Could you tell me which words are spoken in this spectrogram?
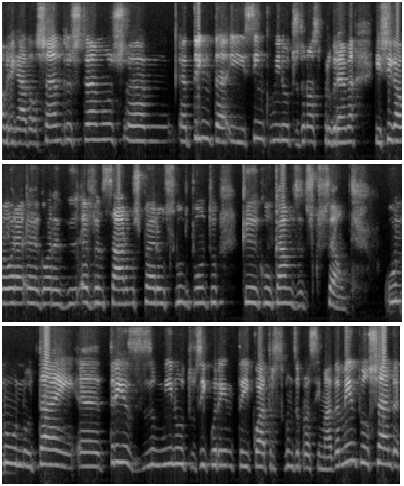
Obrigada, Alexandre. Estamos um, a 35 minutos do nosso programa e chega a hora agora de avançarmos para o segundo ponto que colocámos a discussão. O Nuno tem uh, 13 minutos e 44 segundos aproximadamente. O Alexandre,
